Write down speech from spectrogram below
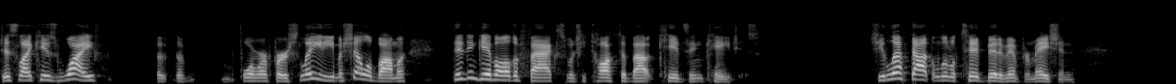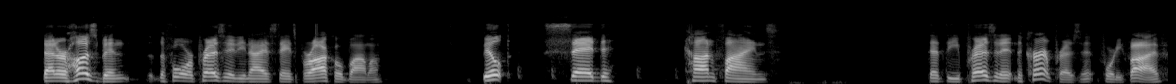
Just like his wife the former First Lady, Michelle Obama, didn't give all the facts when she talked about kids in cages. She left out the little tidbit of information that her husband, the former president of the United States, Barack Obama, built said confines that the president, the current president, 45,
